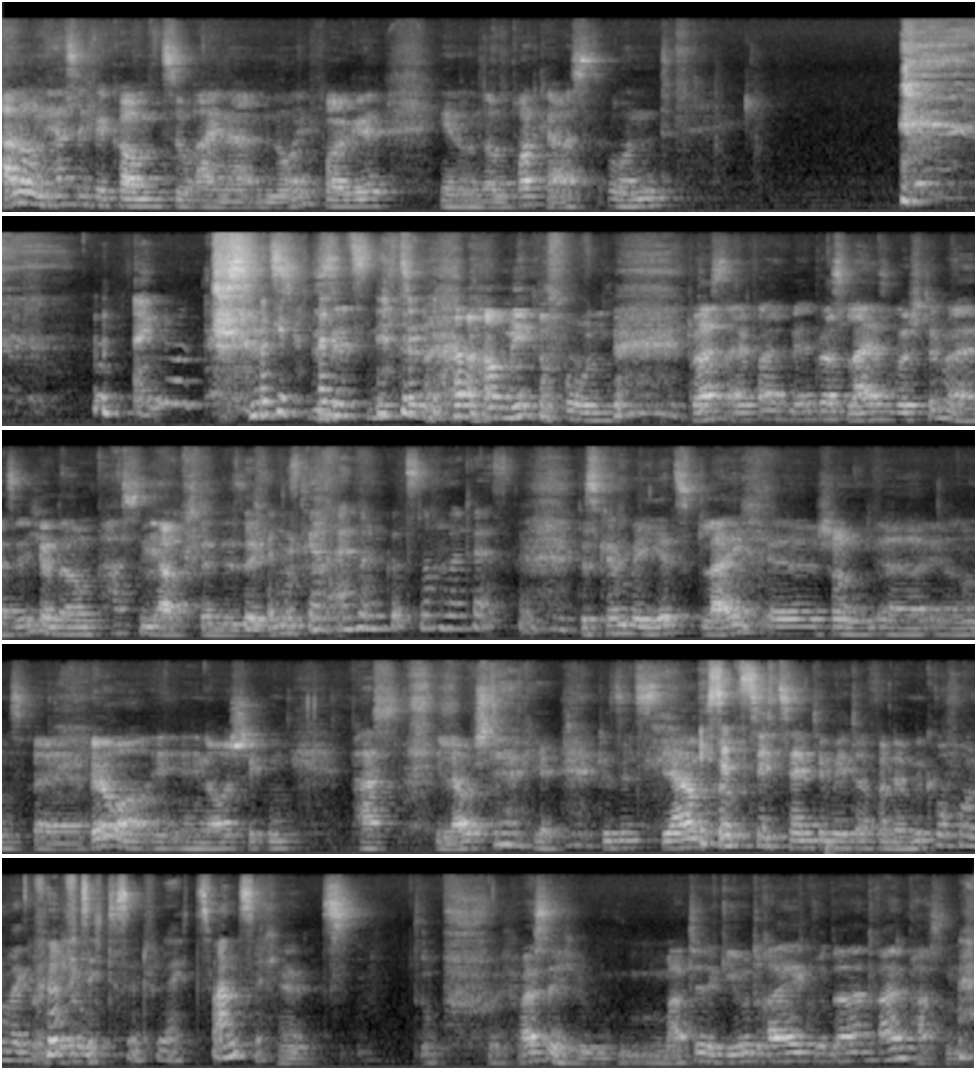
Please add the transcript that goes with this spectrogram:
Hallo und herzlich willkommen zu einer neuen Folge in unserem Podcast. Und Nein, du sitzt, Okay, du sitzt nicht so nah am Mikrofon. Du hast einfach eine etwas leisere Stimme als ich und darum passen die Abstände ich sehr würde gut. das gerne einmal kurz nochmal testen. Das können wir jetzt gleich äh, schon äh, an unsere Hörer hinausschicken. Passt die Lautstärke. Du sitzt ja Ich sitz- 50 Zentimeter von dem Mikrofon weg. und 50, das sind vielleicht 20. Ja, Ich weiß nicht, Mathe, Geodreieck wird da nicht reinpassen.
